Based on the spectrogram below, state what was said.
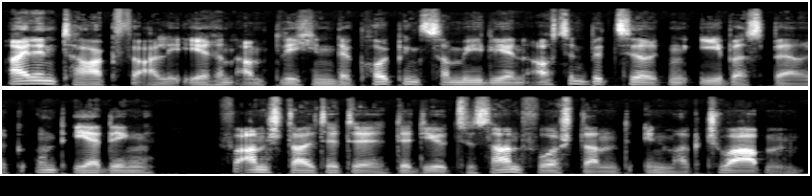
Einen Tag für alle Ehrenamtlichen der Kolpingsfamilien aus den Bezirken Ebersberg und Erding veranstaltete der Diözesanvorstand in Markt Schwaben.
